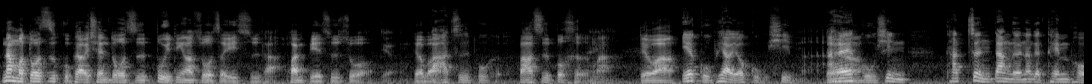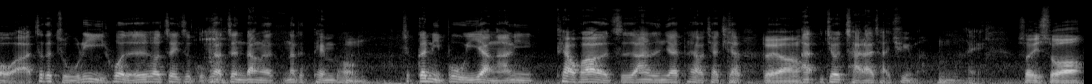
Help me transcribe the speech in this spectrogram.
那么多只股票，一千多只，不一定要做这一只啦，换别只做，对对八？字不合，八字不合嘛，对吧？因为股票有股性嘛，对啊啊，股性它震荡的那个 tempo 啊，这个主力或者是说这只股票震荡的那个 tempo，、嗯。就跟你不一样啊，你跳华尔兹啊，人家跳恰恰对啊，啊，就踩来踩去嘛，嗯，哎，所以说，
